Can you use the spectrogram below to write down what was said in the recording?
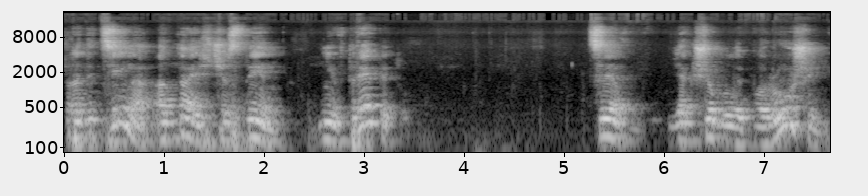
традиційна одна із частин днів трепету це, якщо були порушені,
